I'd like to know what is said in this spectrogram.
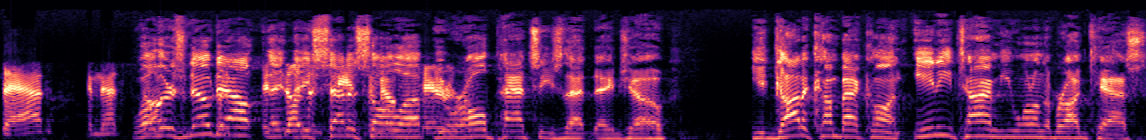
sad. And that's Well, sucks, there's no doubt that they set us all up. We were all patsies that day, Joe. You got to come back on anytime you want on the broadcast.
